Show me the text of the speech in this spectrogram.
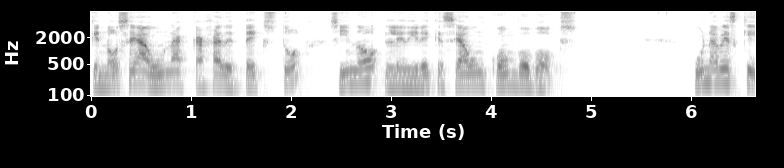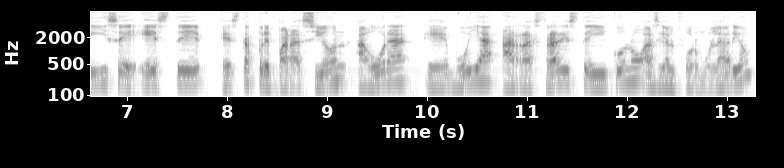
que no sea una caja de texto, sino le diré que sea un combo box. Una vez que hice este, esta preparación, ahora eh, voy a arrastrar este icono hacia el formulario.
